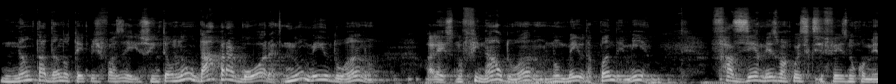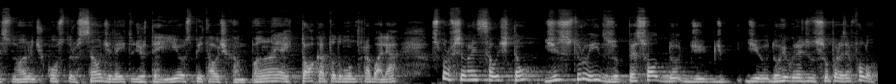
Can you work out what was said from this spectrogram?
não está dando tempo de fazer isso. Então não dá para agora, no meio do ano, aliás, no final do ano, no meio da pandemia, fazer a mesma coisa que se fez no começo do ano de construção de leito de UTI, hospital de campanha e toca todo mundo trabalhar. Os profissionais de saúde estão destruídos. O pessoal do, de, de, do Rio Grande do Sul, por exemplo, falou:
